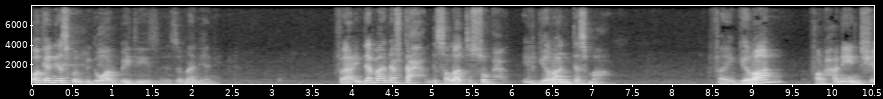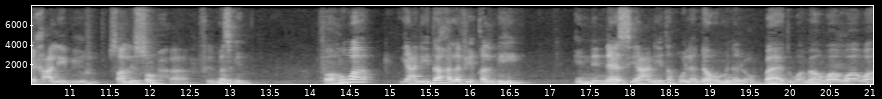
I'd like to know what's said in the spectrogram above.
هو كان يسكن بجوار بيتي زمان يعني. فعندما نفتح لصلاة الصبح الجيران تسمع. فالجيران فرحانين الشيخ علي بيصلي الصبح في المسجد فهو يعني دخل في قلبه إن الناس يعني تقول أنه من العباد وما و و و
